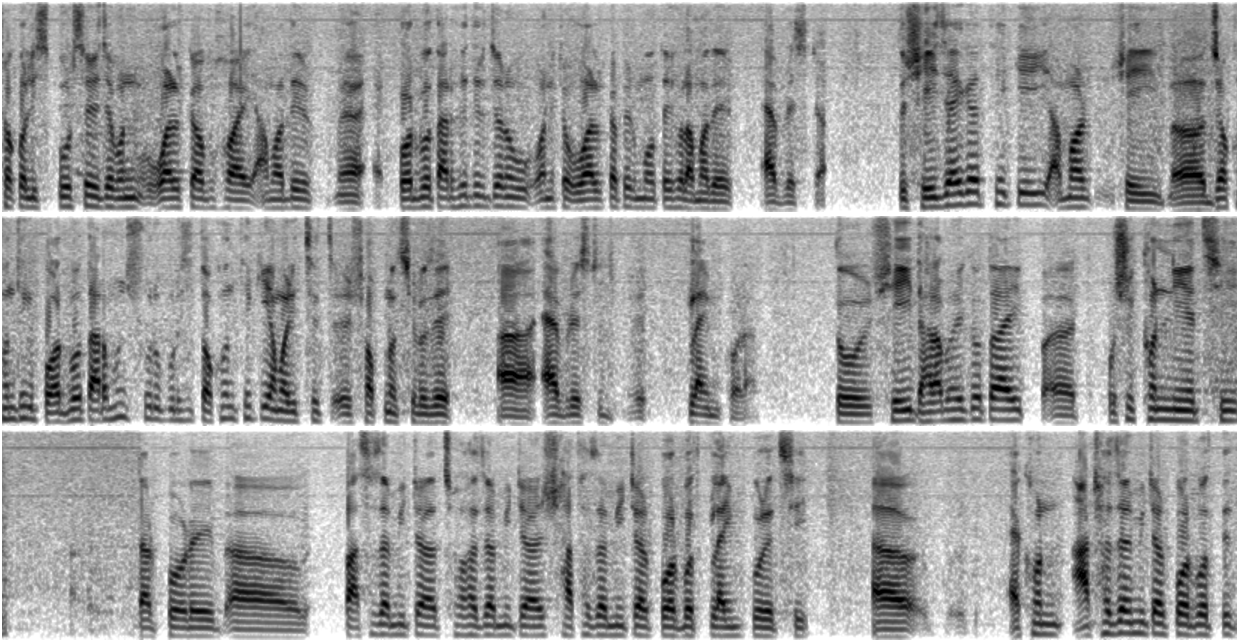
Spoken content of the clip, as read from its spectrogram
সকল স্পোর্টসের যেমন ওয়ার্ল্ড কাপ হয় আমাদের পর্বত আরোহীদের জন্য অনেকটা ওয়ার্ল্ড কাপের মতোই হলো আমাদের এভারেস্টটা তো সেই জায়গা থেকেই আমার সেই যখন থেকে পর্বত আরোহণ শুরু করেছি তখন থেকেই আমার ইচ্ছে স্বপ্ন ছিল যে আহ, এভারেস্ট ক্লাইম্ব করা। তো সেই ধারাবাহিকতায় প্রশিক্ষণ নিয়েছি। তারপরে পাঁচ হাজার মিটার ছ হাজার মিটার, সাত হাজার মিটার পর্বত ক্লাইম্ব করেছি। এখন আট হাজার মিটার পর্বতের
